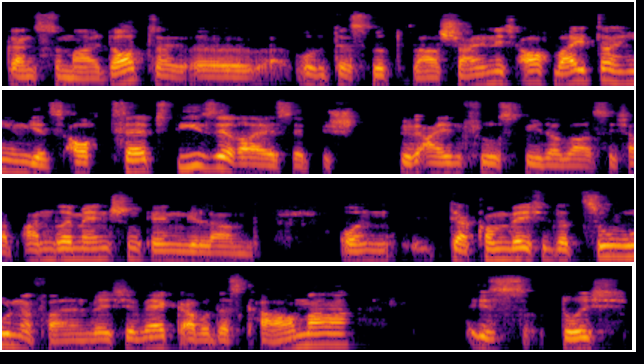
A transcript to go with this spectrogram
ganz normal dort äh, und das wird wahrscheinlich auch weiterhin jetzt auch selbst diese Reise beeinflusst wieder was. Ich habe andere Menschen kennengelernt und da kommen welche dazu, da fallen welche weg, aber das Karma ist durch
